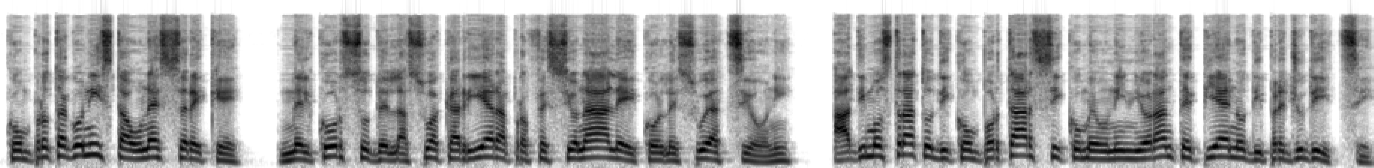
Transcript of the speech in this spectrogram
con protagonista un essere che, nel corso della sua carriera professionale e con le sue azioni, ha dimostrato di comportarsi come un ignorante pieno di pregiudizi,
